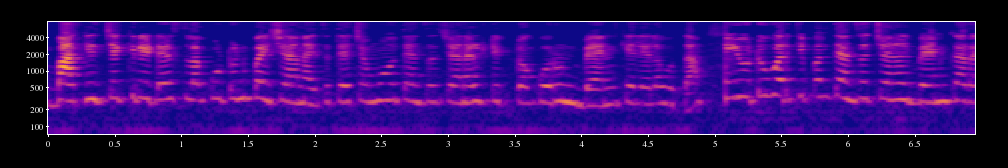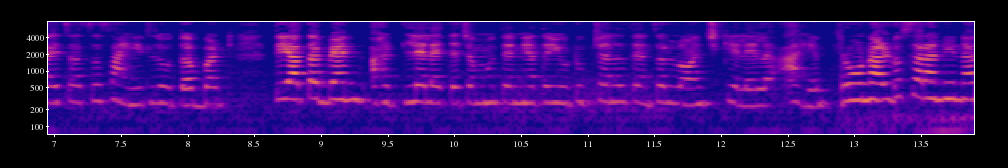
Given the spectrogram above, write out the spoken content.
बाकीच्या क्रिएटर्सला कुठून पैसे आणायचे? त्याच्यामुळे त्यांचं चॅनल टिकटॉकवरून बॅन केलेला होता. युट्यूबवरती पण त्यांचं चॅनल बॅन करायचं असं सांगितलं होतं बट ते आता बॅन हटलेलं आहे. त्याच्यामुळे त्यांनी आता युट्यूब चॅनल त्यांचं लॉन्च केलेलं आहे. रोनाल्डो सरांनी ना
